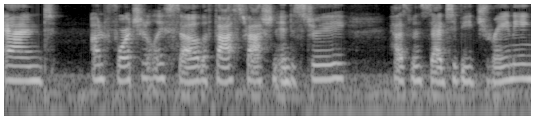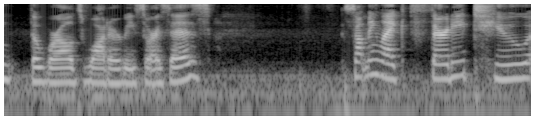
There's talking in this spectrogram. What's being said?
And unfortunately, so, the fast fashion industry has been said to be draining the world's water resources. Something like 32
